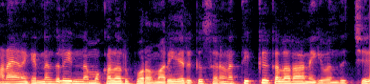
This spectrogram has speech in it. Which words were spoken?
ஆனால் எனக்கு என்னதில் இன்னமும் கலர் போகிற மாதிரியே இருக்குது சரியான திக்கு கலராக அன்றைக்கி வந்துச்சு.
